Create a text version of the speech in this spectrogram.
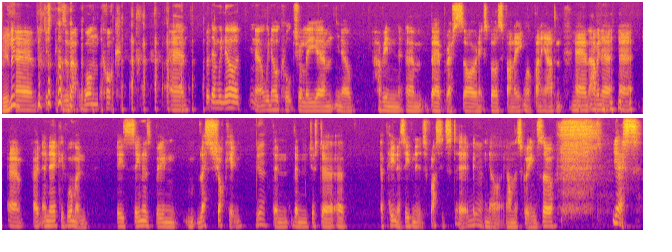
Really? um, just because of that one cock. Um, but then we know, you know, we know culturally, um, you know, having um, bare breasts or an exposed fanny, well, fanny Ardant, um, having a, a, um, a a naked woman is seen as being less shocking yeah. than than just a, a a penis, even in its flaccid state, Yeah. you know, on the screen. So, yes,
